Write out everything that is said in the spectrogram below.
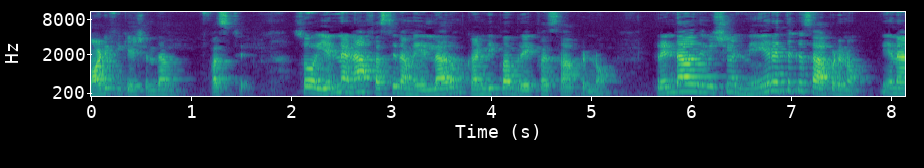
மாடிஃபிகேஷன் தான் ஃபஸ்ட்டு ஸோ என்னன்னா ஃபஸ்ட்டு நம்ம எல்லாரும் கண்டிப்பாக பிரேக்ஃபாஸ்ட் சாப்பிடணும். ரெண்டாவது விஷயம் நேரத்துக்கு சாப்பிடணும். ஏன்னா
